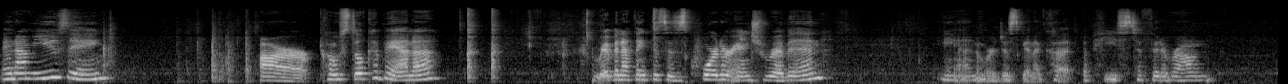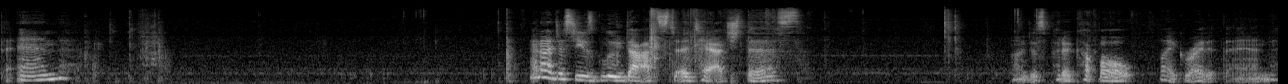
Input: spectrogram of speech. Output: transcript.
And I'm using our Coastal Cabana ribbon. I think this is quarter inch ribbon. And we're just going to cut a piece to fit around the end. And I just use glue dots to attach this. I just put a couple like right at the end.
